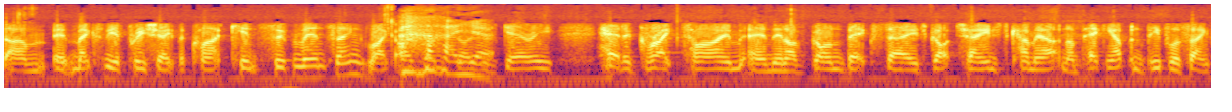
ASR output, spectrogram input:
um, it makes me appreciate the Clark Kent Superman thing. Like I've done Yeah. with Gary, had a great time, and then I've gone backstage, got changed, come out, and I'm packing up, and people are saying,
